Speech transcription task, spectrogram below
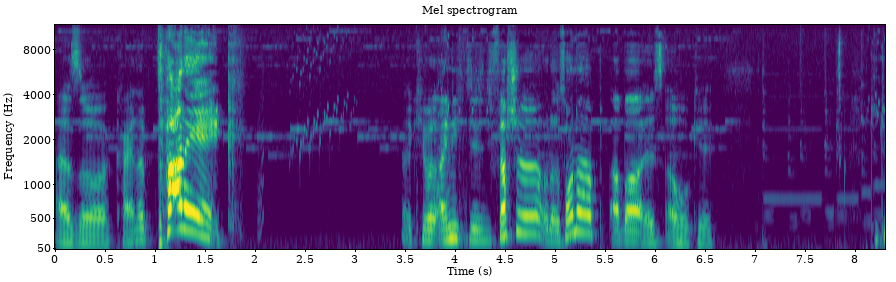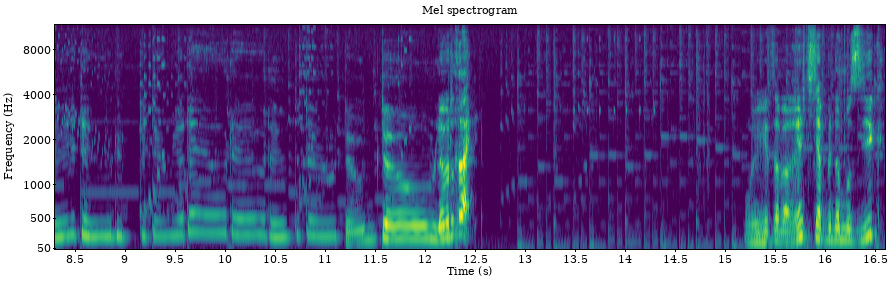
Also, keine Panik! Okay, wollte eigentlich die Flasche oder das Horn ab, aber ist auch okay. Level 3. Oh, hier geht's aber richtig ab mit der Musik.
